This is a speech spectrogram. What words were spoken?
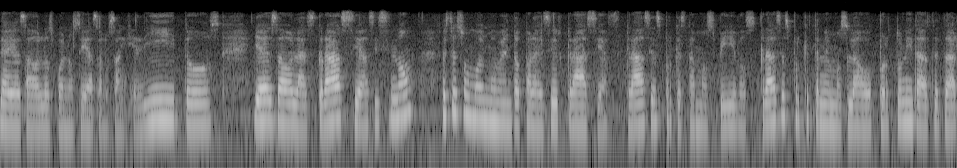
le hayas dado los buenos días a los angelitos y hayas dado las gracias. Y si no, este es un buen momento para decir gracias. Gracias porque estamos vivos. Gracias porque tenemos la oportunidad de dar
